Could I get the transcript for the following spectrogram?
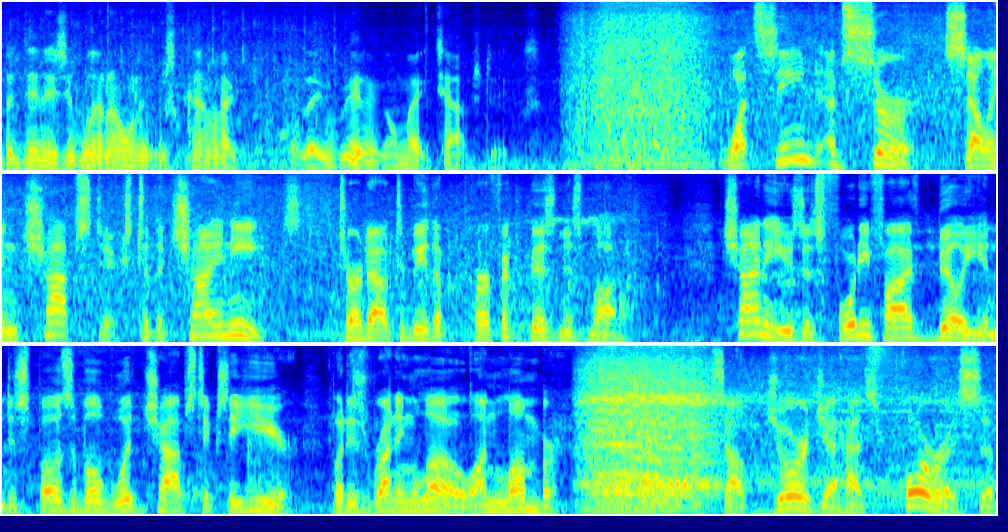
But then as it went on, it was kind of like, are they really going to make chopsticks? What seemed absurd, selling chopsticks to the Chinese, turned out to be the perfect business model. China uses 45 billion disposable wood chopsticks a year, but is running low on lumber. South Georgia has forests of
